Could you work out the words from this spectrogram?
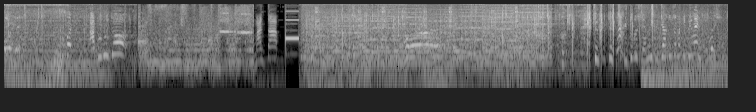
Woi, Cepet, aduh dulu Cok. Mantap. Cil, cil, cil. Itu kan Lemon dikejar tuh sama TV Man. Wih, kita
